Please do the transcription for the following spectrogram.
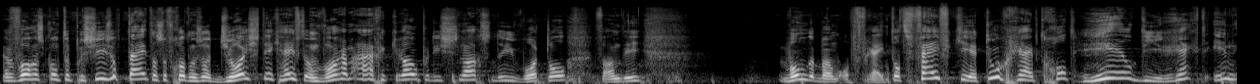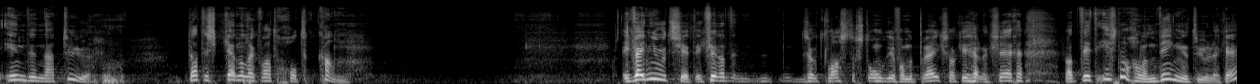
En vervolgens komt er precies op tijd, alsof God een soort joystick heeft, een worm aangekropen die s'nachts die wortel van die wonderboom opvreet. Tot vijf keer toe grijpt God heel direct in in de natuur. Dat is kennelijk wat God kan. Ik weet niet hoe het zit. Ik vind dat, zo het lastigste onderdeel van de preek, zal ik eerlijk zeggen. Want dit is nogal een ding natuurlijk, hè?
